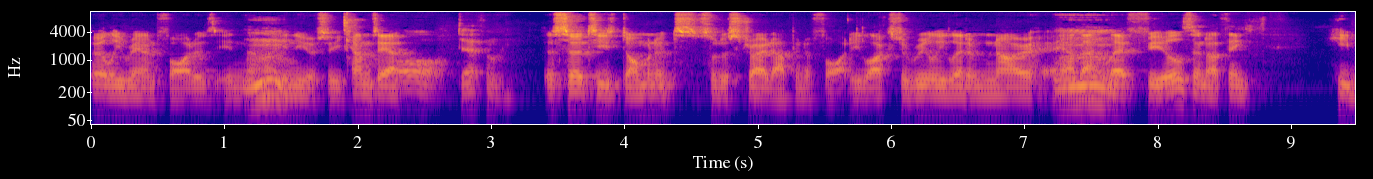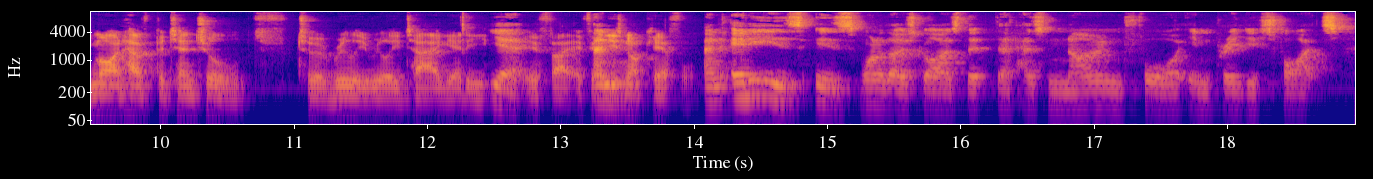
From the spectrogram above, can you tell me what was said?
early round fighters in uh, Mm. in the UFC. He comes out, Oh, definitely. asserts his dominance sort of straight up in a fight. He likes to really let him know how Mm. that left feels, and I think he might have potential to really, really tag Eddie. Yeah. if uh, if And- Eddie's not careful. And Eddie is, is one of those guys that, that has known for in previous fights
